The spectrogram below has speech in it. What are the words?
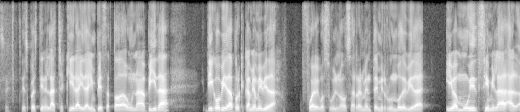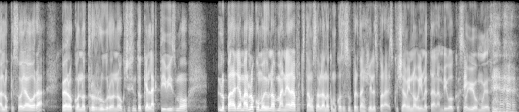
Sí. después tiene la Shakira y de ahí empieza toda una vida. Digo vida porque cambió mi vida, fuego azul, ¿no? O sea, realmente mi rumbo de vida iba muy similar a, a lo que soy ahora, pero con otro rubro, ¿no? Yo siento que el activismo lo, para llamarlo como de una manera, porque estamos hablando como cosas súper tangibles para escucharme y no irme tan ambiguo que Sí. soy yo muy así.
